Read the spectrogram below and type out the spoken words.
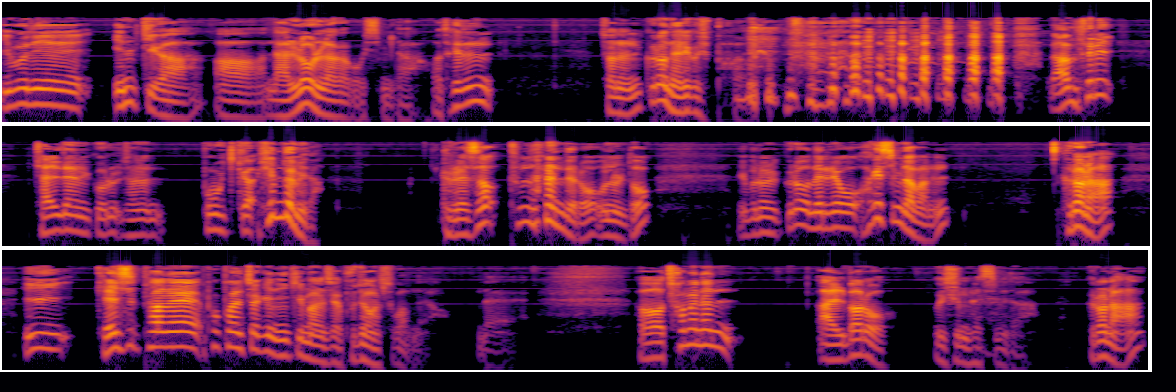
이분이 인기가 어, 날로 올라가고 있습니다. 어떻게든 저는 끌어내리고 싶어요. 남들이 잘 되는 꼴을 저는 보기가 힘듭니다. 그래서 틈나는 대로 오늘도 이분을 끌어내리려고 하겠습니다만은 그러나 이 게시판의 폭발적인 인기만은 제가 부정할 수가 없네요. 네. 어, 처음에는 알바로 의심을 했습니다. 그러나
